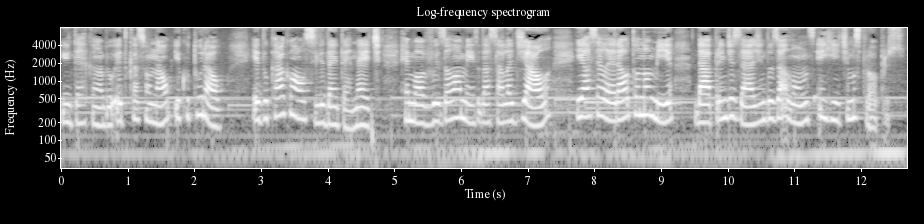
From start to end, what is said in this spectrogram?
e o intercâmbio educacional e cultural. Educar com auxílio da internet remove o isolamento da sala de aula e acelera a autonomia da aprendizagem dos alunos em ritmos próprios.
